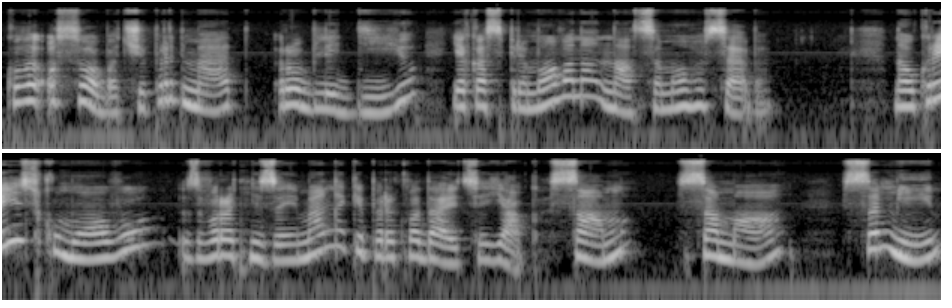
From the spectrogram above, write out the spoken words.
коли особа чи предмет роблять дію, яка спрямована на самого себе. На українську мову зворотні займенники перекладаються як сам, сама, самі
